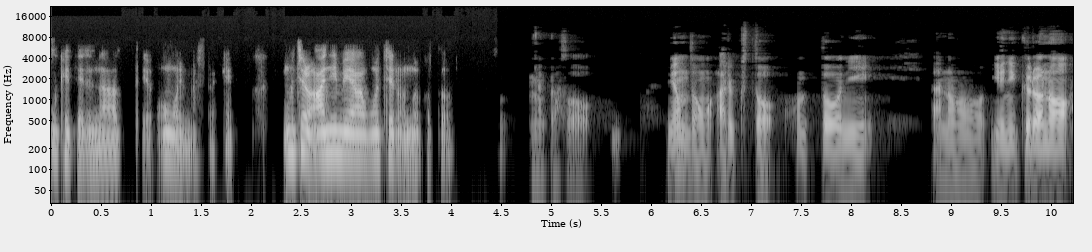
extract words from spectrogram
受けてるなって思いましたけど。もちろんアニメはもちろんのこと。なんかそう、ミョンドンを歩くと、本当に、あの、ユニクロの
